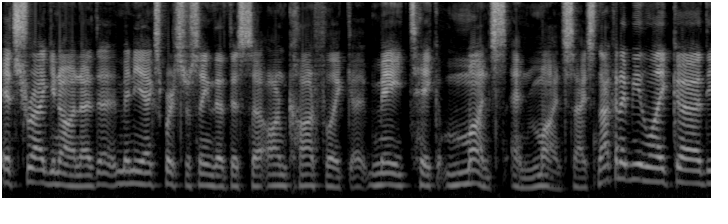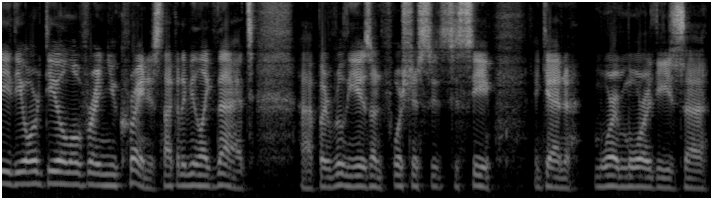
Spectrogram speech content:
it's dragging on. Uh, many experts are saying that this uh, armed conflict may take months and months. it's not going to be like the the ordeal over in Ukraine. It's not going to be like that. but it really is unfortunate to, to see again, more and more of these uh,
